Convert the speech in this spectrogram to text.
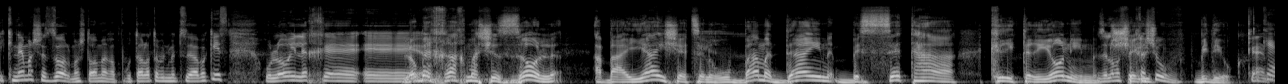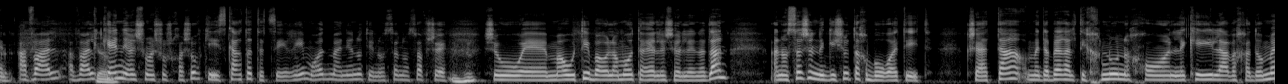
יקנה מה שזול, מה שאתה אומר, הפרוטה לא תמיד מצויה בכיס, הוא לא ילך... אה, לא אה... בהכרח מה שזול, הבעיה היא שאצל רובם עדיין בסט הקריטריונים. זה לא מספיק חשוב. בדיוק. כן, כן אבל, אבל כן. כן יש משהו שחשוב, כי הזכרת את הצעירים, מאוד מעניין אותי נושא נוסף ש, mm-hmm. שהוא uh, מהותי בעולמות האלה של נדל"ן, הנושא של נגישות תחבורתית. כשאתה מדבר על תכנון נכון לקהילה וכדומה,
